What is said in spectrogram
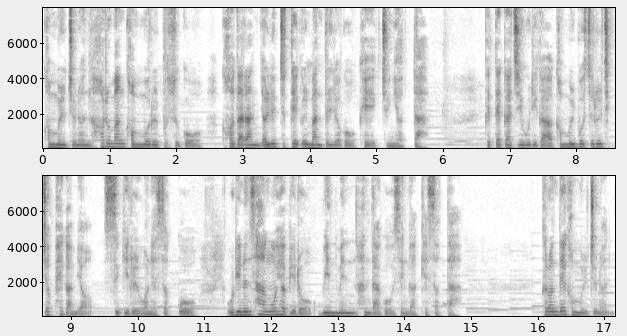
건물주는 허름한 건물을 부수고 커다란 연립주택을 만들려고 계획 중이었다. 그때까지 우리가 건물 보수를 직접 해가며 쓰기를 원했었고 우리는 상호 협의로 윈윈 한다고 생각했었다. 그런데 건물주는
